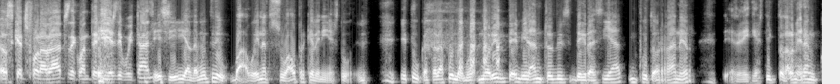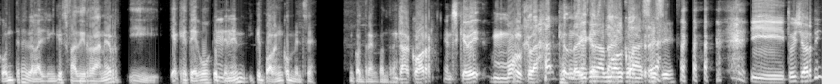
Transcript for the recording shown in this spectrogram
Els que ets foradats de quan tenies 18 anys. Sí, sí, i al damunt te diu, va, avui he anat suau perquè venies tu. I tu, que estàs a punt de mo- morir-te mirant el des- desgraciat, un puto runner, és a dir, que estic totalment en contra de la gent que es fa dir runner i, i aquest ego que Mhm. tenen i que et volen convèncer. En contra, en contra. D'acord, ens queda molt clar que el Ens David està molt en clar, contra. sí, sí. I tu, Jordi?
